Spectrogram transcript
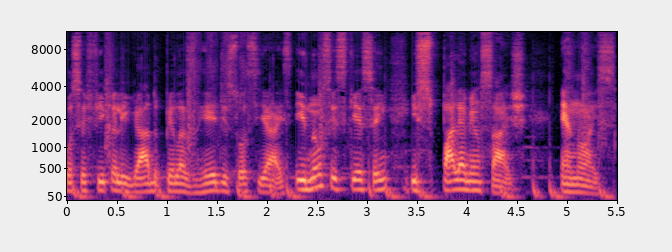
você fica ligado pelas redes sociais. E não se esqueça, hein? Espalhe a mensagem. É nós.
